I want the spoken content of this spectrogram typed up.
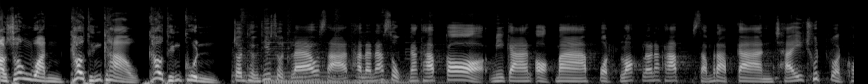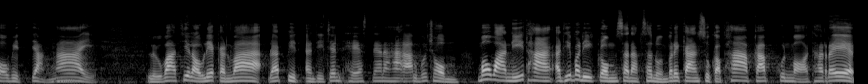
ข่าวช่องวันเข้าถึงข่าวเข้าถึงคุณ จนถึงที่สุดแล้วสาธารณสุขนะครับ ก็มีการออกมาปลดล็อกแล้วนะครับสำหรับการใช้ชุดตรวจโควิดอย่างง่าย หรือว่าที่เราเรียกกันว่า rapid antigen test เนี่ยนะฮะครับ คุณผู้ชม เมื่อวานนี้ทางอธิบดีกรมสนับสนุนบริการสุขภาพครับ คุณหมอทะเรศ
